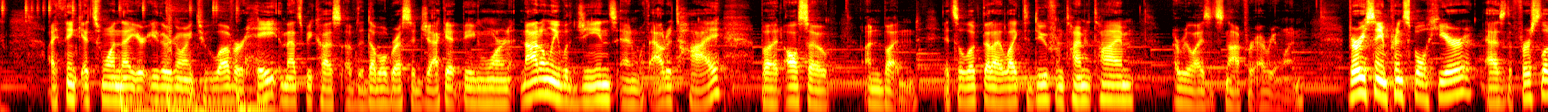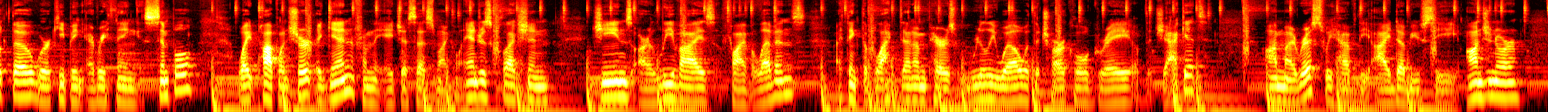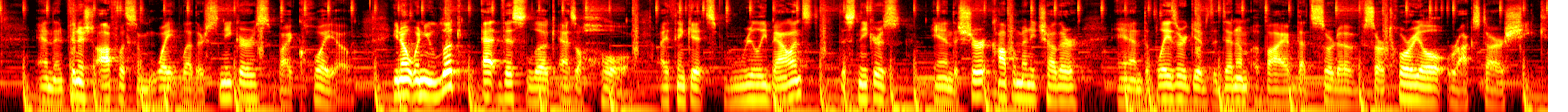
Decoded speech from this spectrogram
I think it's one that you're either going to love or hate, and that's because of the double-breasted jacket being worn not only with jeans and without a tie, but also unbuttoned. It's a look that I like to do from time to time. I realize it's not for everyone. Very same principle here as the first look though, we're keeping everything simple. White poplin shirt, again, from the HSS Michael Andrews collection. Jeans are Levi's 511s. I think the black denim pairs really well with the charcoal gray of the jacket. On my wrist, we have the IWC Ingenieur, and then finished off with some white leather sneakers by Koio. You know, when you look at this look as a whole, I think it's really balanced. The sneakers and the shirt complement each other, and the blazer gives the denim a vibe that's sort of sartorial rockstar chic.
